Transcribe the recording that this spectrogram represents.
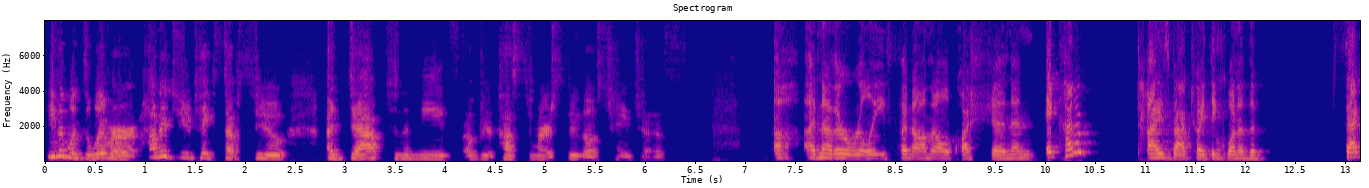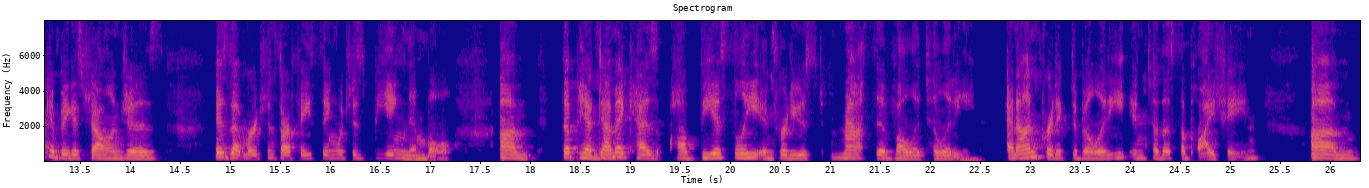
even with Deliverr, how did you take steps to adapt to the needs of your customers through those changes? Uh, another really phenomenal question. And it kind of ties back to, I think, one of the second biggest challenges is that merchants are facing, which is being nimble. Um, the pandemic has obviously introduced massive volatility and unpredictability into the supply chain. Um,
